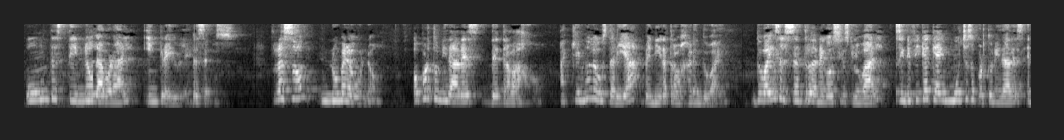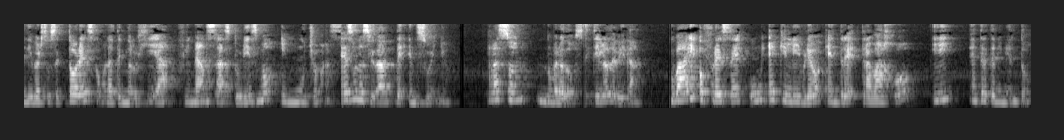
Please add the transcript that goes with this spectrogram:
un destino laboral increíble. Empecemos. Razón número uno. Oportunidades de trabajo. ¿A quién no le gustaría venir a trabajar en Dubái? Dubái es el centro de negocios global. Significa que hay muchas oportunidades en diversos sectores como la tecnología, finanzas, turismo y mucho más. Es una ciudad de ensueño. Razón número 2. Estilo de vida. Dubái ofrece un equilibrio entre trabajo y entretenimiento.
